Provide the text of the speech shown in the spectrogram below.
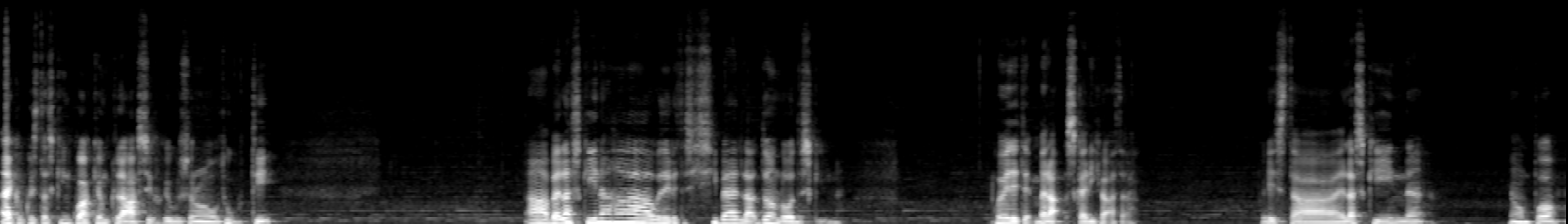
Ecco questa skin qua che è un classico che usano tutti. Ah, bella skin, ah, vedrete, sì sì, bella, download skin. Come vedete me l'ha scaricata. Questa è la skin. Vediamo un po'.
